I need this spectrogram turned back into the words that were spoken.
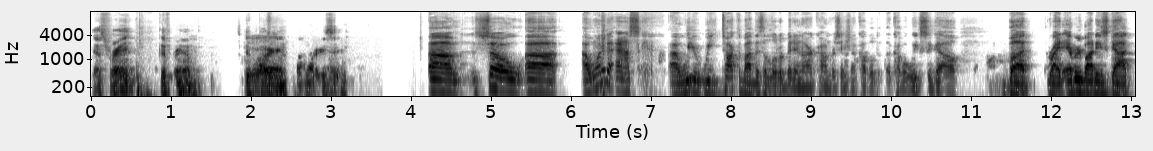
That's right. Good for him. It's good yeah. party. Um, so uh, I wanted to ask. Uh, we we talked about this a little bit in our conversation a couple a couple weeks ago, but right, everybody's got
